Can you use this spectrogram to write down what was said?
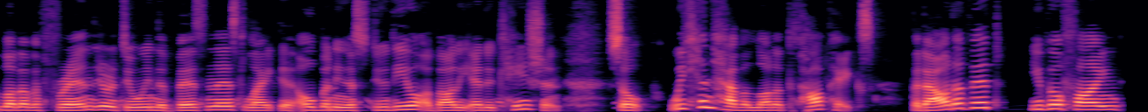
lot of friends who are doing the business, like uh, opening a studio about the education. So we can have a lot of topics, but out of it, you will find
